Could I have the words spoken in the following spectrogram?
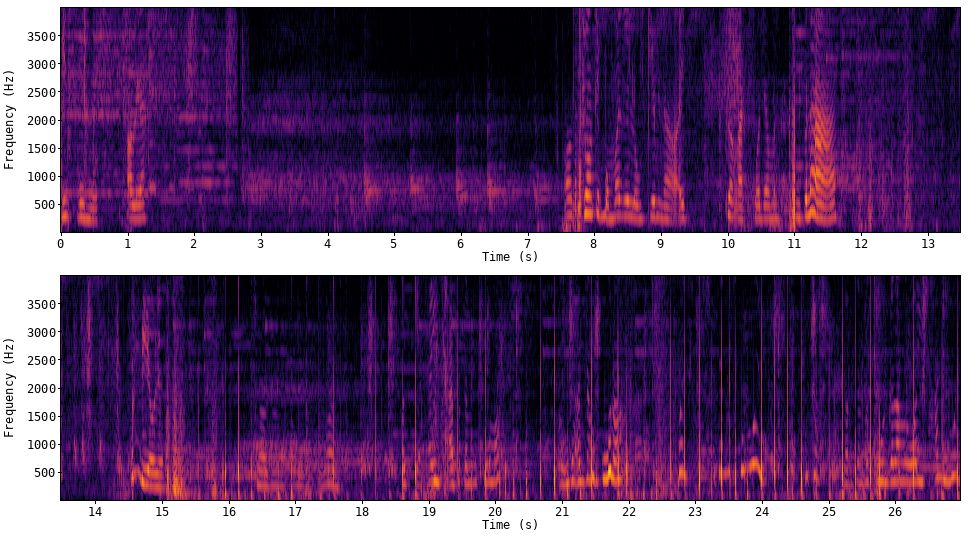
นี่ฟูหมดอาเลยนะ ช่วงที่ผมไม่ได้ลงคลิปนะไอเครื่องอัดโปรเดียวมันมีปัญหามันเบียวเลยเชียวดูว่าเอาแกใช้ชาร์จประจำกูเนาะเอาชาร์จประจำกูเนาะมันชาร์จประจำกูด้วยชาร์จประจำกูกำลังรออีชาร์จอยู่เว้ย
